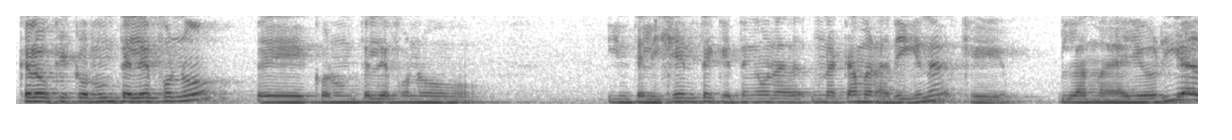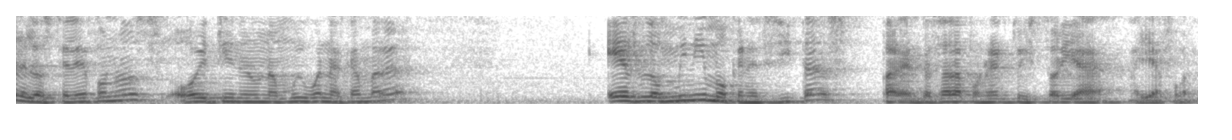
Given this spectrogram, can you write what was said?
creo que con un teléfono, eh, con un teléfono inteligente que tenga una, una, cámara digna, que la mayoría de los teléfonos hoy tienen una muy buena cámara, es lo mínimo que necesitas para empezar a poner tu historia allá afuera.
